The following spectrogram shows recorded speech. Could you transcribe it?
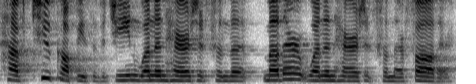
have two copies of a gene, one inherited from the mother, one inherited from their father.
